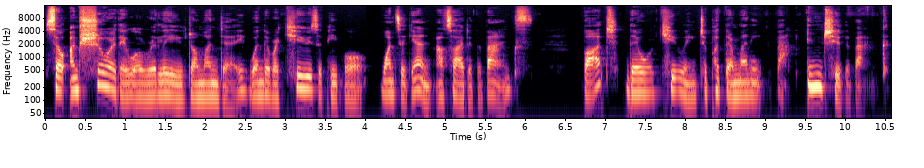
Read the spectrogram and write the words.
So I'm sure they were relieved on Monday when there were queues of people once again outside of the banks, but they were queuing to put their money back into the bank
